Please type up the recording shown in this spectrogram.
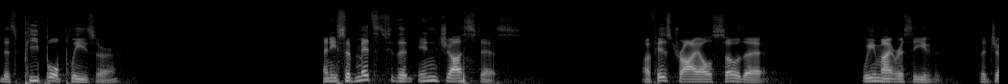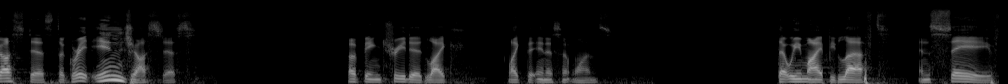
this people pleaser. And he submits to the injustice of his trial so that we might receive the justice, the great injustice of being treated like, like the innocent ones. That we might be left and saved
